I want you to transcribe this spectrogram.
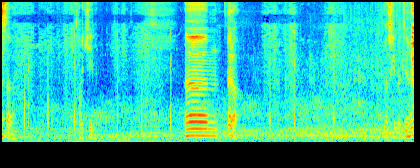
ça va. Tranquille. Euh, alors. ce qui m'intéresse,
